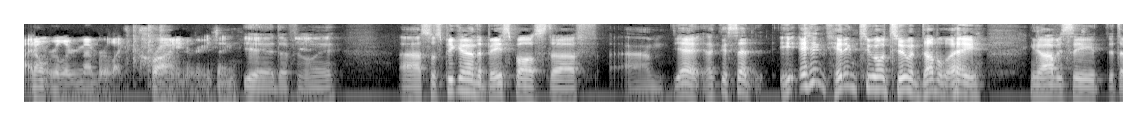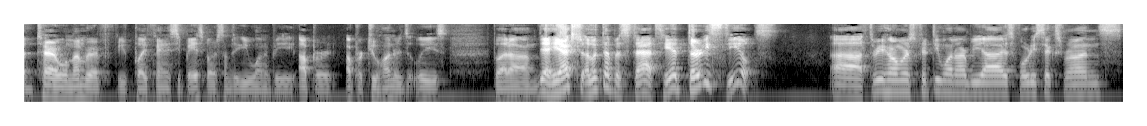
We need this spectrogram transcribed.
I don't really remember like crying or anything. Yeah, definitely. Uh, so speaking of the baseball stuff, um, yeah, like I said, hitting, hitting 202 in Double A. You know, obviously it's a terrible number if you play fantasy baseball or something. You want to be upper upper 200s at least. But um, yeah, he actually I looked up his stats. He had 30 steals, uh, three homers, 51 RBIs, 46 runs.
